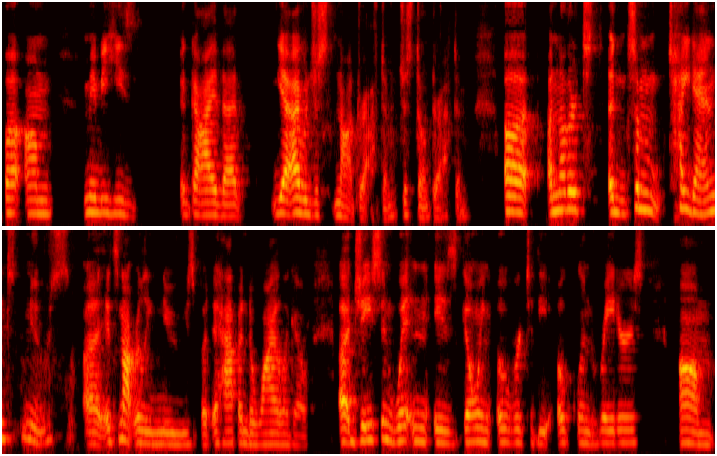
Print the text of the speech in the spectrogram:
But um, maybe he's a guy that yeah, I would just not draft him. Just don't draft him. Uh, another t- some tight end news. Uh, it's not really news, but it happened a while ago. Uh, Jason Witten is going over to the Oakland Raiders. Um,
